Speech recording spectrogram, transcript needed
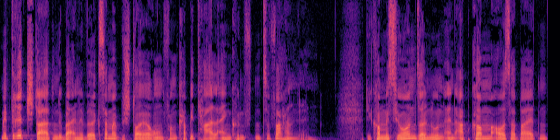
mit Drittstaaten über eine wirksame Besteuerung von Kapitaleinkünften zu verhandeln. Die Kommission soll nun ein Abkommen ausarbeiten,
